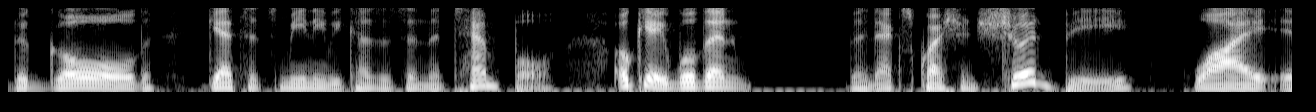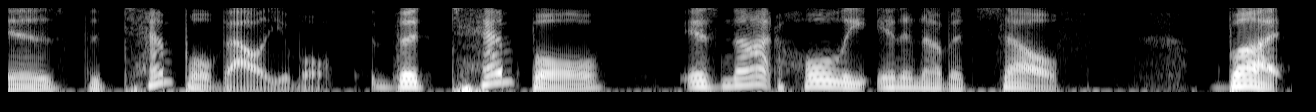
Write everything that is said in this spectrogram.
The gold gets its meaning because it's in the temple. Okay, well then the next question should be why is the temple valuable? The temple is not holy in and of itself, but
